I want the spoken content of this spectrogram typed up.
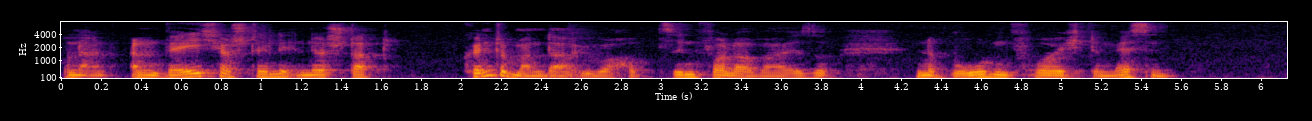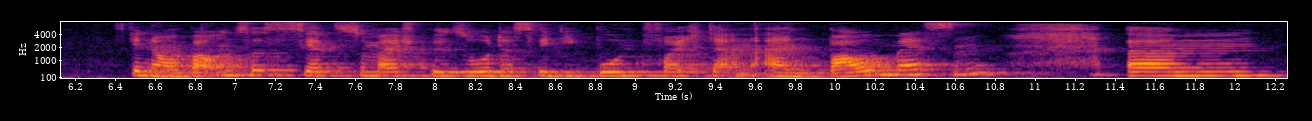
Und an, an welcher Stelle in der Stadt könnte man da überhaupt sinnvollerweise eine Bodenfeuchte messen? Genau, bei uns ist es jetzt zum Beispiel so, dass wir die Bodenfeuchte an einem Baum messen. Ähm,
